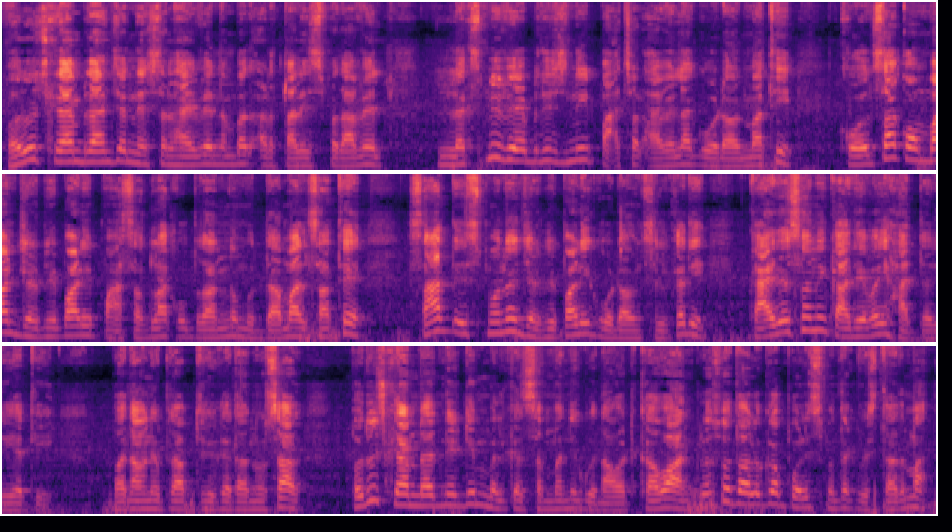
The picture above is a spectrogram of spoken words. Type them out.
ભરૂચ ક્રાઇમ બ્રાન્ચે નેશનલ હાઈવે નંબર અડતાલીસ પર આવેલ લક્ષ્મી વેબ્રિજની પાછળ આવેલા ગોડાઉનમાંથી કોલસા કૌભાંડ ઝડપી પાડી પાસઠ લાખ ઉપરાંતનો મુદ્દામાલ સાથે સાત ઇસમોને ઝડપી પાડી ગોડાઉન સીલ કરી કાયદેસરની કાર્યવાહી હાથ ધરી હતી. બનાવને પ્રાપ્ત વિગત અનુસાર ભરૂચ ક્રાઇમબ્રાન્ચની ટીમ મિલકત સંબંધી ગુનાઓ અટકાવવા અંકલેશ્વર તાલુકા પોલીસ મથક વિસ્તારમાં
